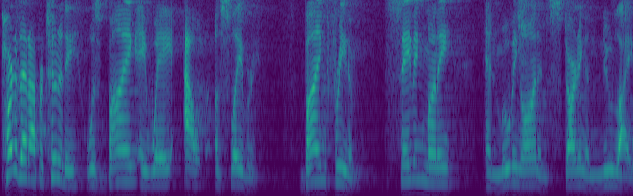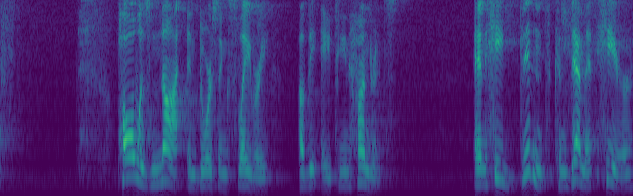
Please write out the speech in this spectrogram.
Part of that opportunity was buying a way out of slavery, buying freedom, saving money, and moving on and starting a new life. Paul was not endorsing slavery of the 1800s. And he didn't condemn it here,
